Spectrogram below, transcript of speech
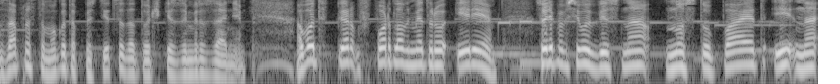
запросто могут опуститься до точки замерзания. А вот в, Пер в Портланд метро Эри Судя по всему, весна наступает, и на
